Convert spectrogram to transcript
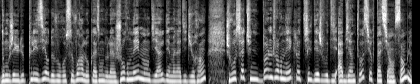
Donc j'ai eu le plaisir de vous recevoir à l'occasion de la journée mondiale des maladies du rein. Je vous souhaite une bonne journée, Clotilde, et je vous dis à bientôt sur Patients Ensemble.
